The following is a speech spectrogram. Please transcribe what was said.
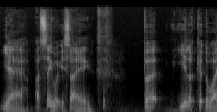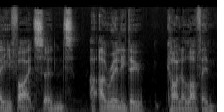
Yeah, I see what you're saying, but you look at the way he fights, and I really do kind of love him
